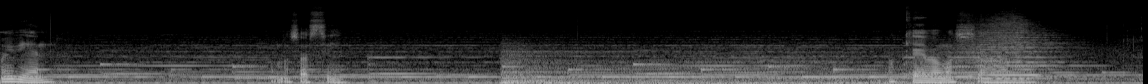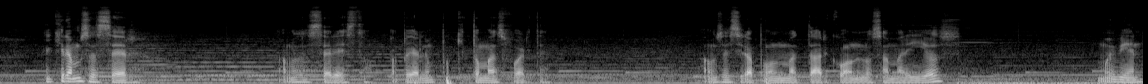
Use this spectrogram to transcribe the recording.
Muy bien. Vamos así. Ok, vamos a... ¿Qué queremos hacer? Vamos a hacer esto, para pegarle un poquito más fuerte. Vamos a ver si la podemos matar con los amarillos. Muy bien.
